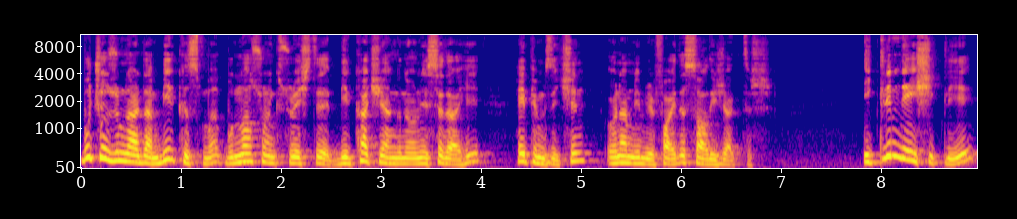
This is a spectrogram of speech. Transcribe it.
Bu çözümlerden bir kısmı bundan sonraki süreçte birkaç yangını önlese dahi hepimiz için önemli bir fayda sağlayacaktır. İklim değişikliği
